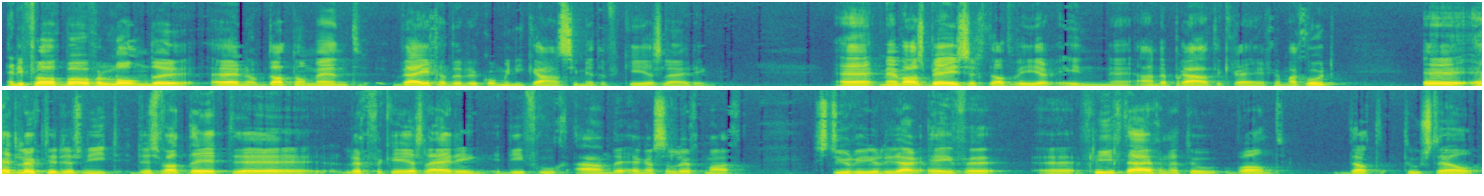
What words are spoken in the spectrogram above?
En die vloog boven Londen en op dat moment weigerde de communicatie met de verkeersleiding. Men was bezig dat weer in, aan de praat te krijgen. Maar goed, uh, het lukte dus niet. Dus wat de luchtverkeersleiding? Die vroeg aan de Engelse luchtmacht: sturen jullie daar even vliegtuigen naartoe? Want dat toestel,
